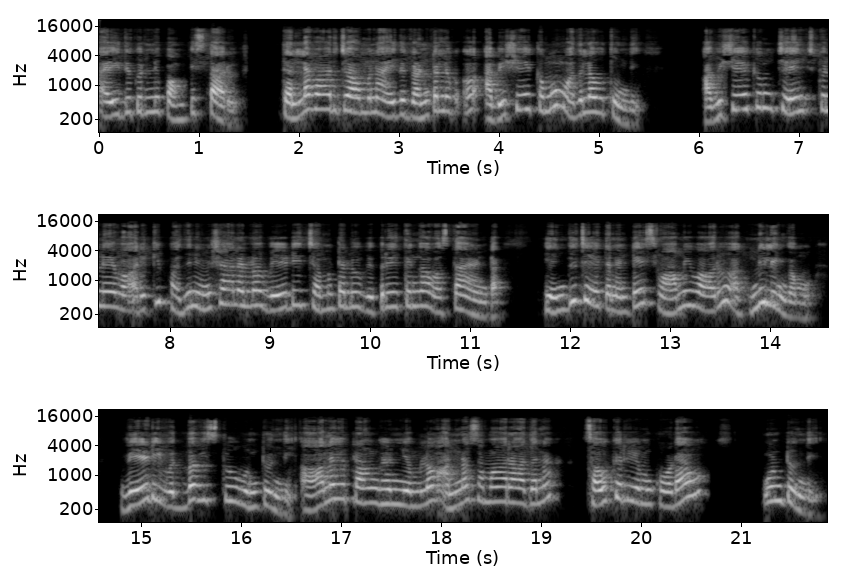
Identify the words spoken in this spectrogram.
ఐదుగురిని పంపిస్తారు. తెల్లవారుజామున ఐదు గంటలకు అభిషేకము మొదలవుతుంది. అభిషేకం చేయించుకునే వారికి పది నిమిషాలలో వేడి చెమటలు విపరీతంగా వస్తాయంట. ఎందుచేతనంటే స్వామివారు అగ్నిలింగము. వేడి ఉద్భవిస్తూ ఉంటుంది. ఆలయ ప్రాంగణ్యంలో అన్న సమారాధన సౌకర్యం కూడా ఉంటుంది.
